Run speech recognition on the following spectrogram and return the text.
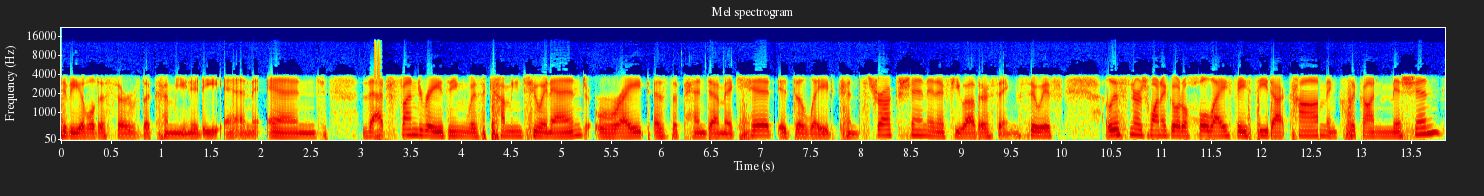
to be able to serve the community in. And that fundraising was coming to an end right as the pandemic hit. It delayed construction and a few other things. So if listeners want to go to wholelifeac.com and click on mission,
